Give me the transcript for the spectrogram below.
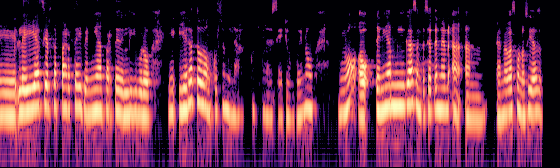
eh, leía cierta parte y venía parte del libro y, era todo un curso de milagros. Decía yo, bueno, ¿no? Tenía amigas, empecé a tener a nuevas conocidas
